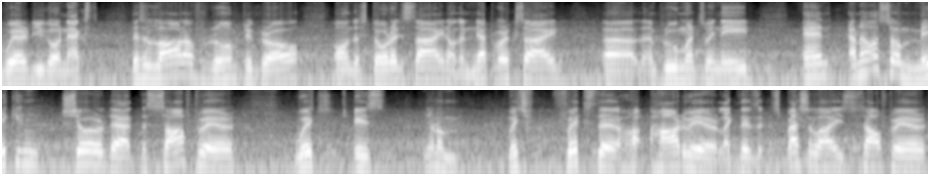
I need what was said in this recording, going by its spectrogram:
where do you go next? There's a lot of room to grow on the storage side, on the network side, uh, the improvements we need, and, and also making sure that the software which is, you know, which fits the hardware, like there's specialized software,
